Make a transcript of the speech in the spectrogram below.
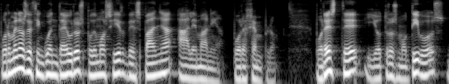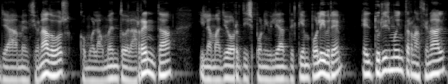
Por menos de 50 euros podemos ir de España a Alemania, por ejemplo. Por este y otros motivos ya mencionados, como el aumento de la renta y la mayor disponibilidad de tiempo libre, el turismo internacional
